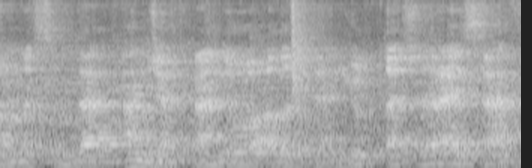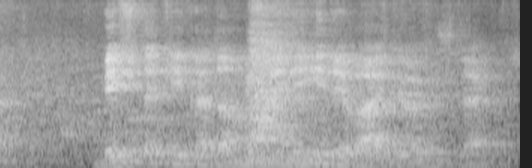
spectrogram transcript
sonrasında ancak randevu alabilen yurttaşlara ise 5 dakikada muayeneyi reva görmüşlerdir.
